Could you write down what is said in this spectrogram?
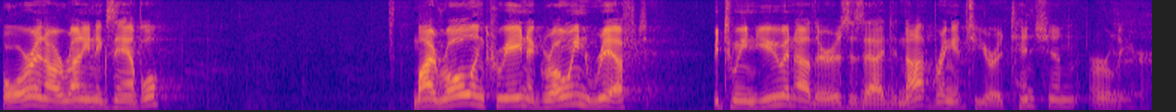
Or, in our running example, my role in creating a growing rift between you and others is that I did not bring it to your attention earlier.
